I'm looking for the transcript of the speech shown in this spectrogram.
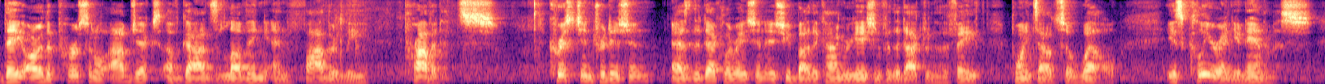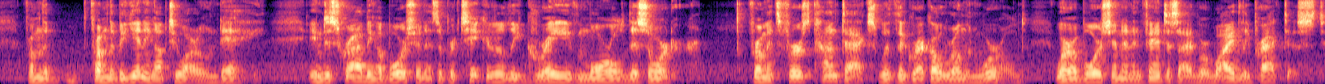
they are the personal objects of God's loving and fatherly providence. Christian tradition, as the declaration issued by the Congregation for the Doctrine of the Faith points out so well, is clear and unanimous from the, from the beginning up to our own day in describing abortion as a particularly grave moral disorder. From its first contacts with the Greco Roman world, where abortion and infanticide were widely practiced,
